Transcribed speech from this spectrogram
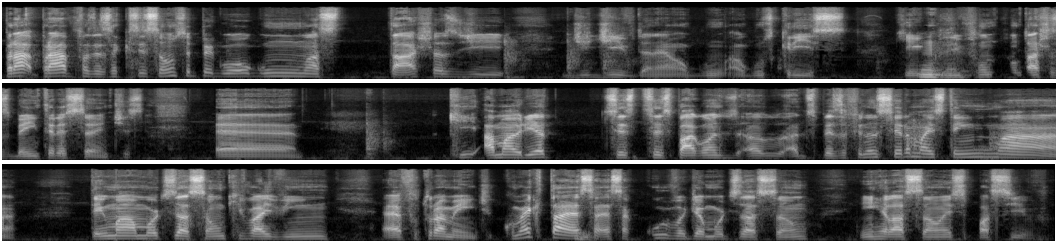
Para fazer essa aquisição, você pegou algumas taxas de, de dívida, né? Algum, alguns CRIs, que inclusive uhum. são, são, taxas bem interessantes. É, que a maioria vocês pagam a, a, despesa financeira, mas tem uma tem uma amortização que vai vir é, futuramente. Como é que está essa, essa curva de amortização em relação a esse passivo?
